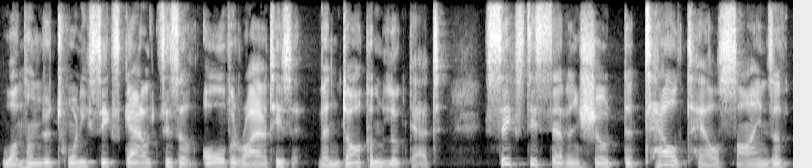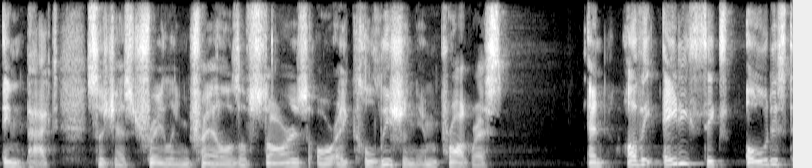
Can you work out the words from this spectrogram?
126 galaxies of all varieties Van Dokkum looked at, 67 showed the telltale signs of impact, such as trailing trails of stars or a collision in progress. And of the 86 oldest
